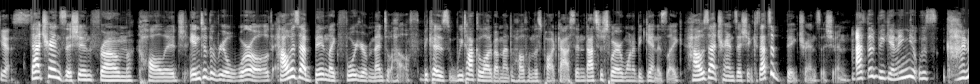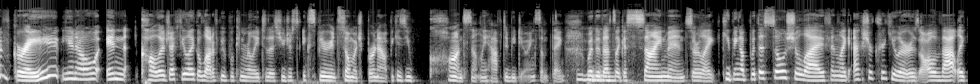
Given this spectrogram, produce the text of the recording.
Yes. That transition from college college into the real world, how has that been like for your mental health? Because we talk a lot about mental health on this podcast, and that's just where I want to begin is like, how's that transition? Because that's a big transition. At the beginning, it was kind of great. You know, in college, I feel like a lot of people can relate to this. You just experience so much burnout because you constantly have to be doing something, mm-hmm. whether that's mm-hmm. like assignments or like keeping up with a social life and like extracurriculars, all of that. Like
